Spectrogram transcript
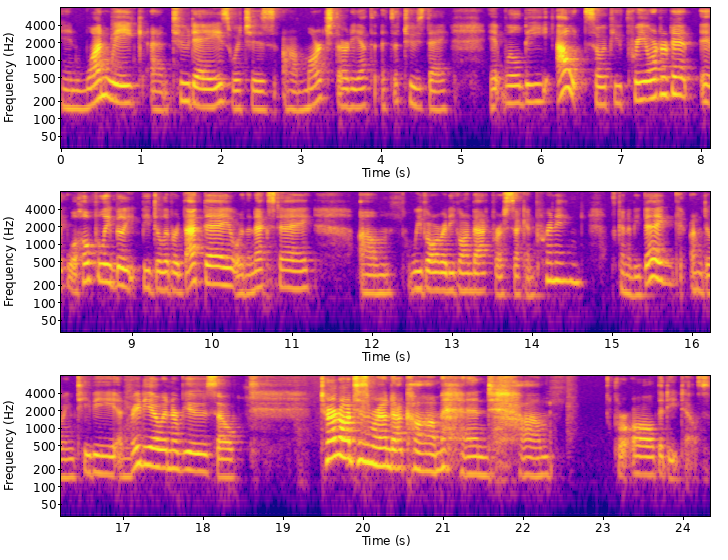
in one week and two days, which is uh, March 30th. It's a Tuesday it will be out. So if you pre-ordered it, it will hopefully be, be delivered that day or the next day. Um, we've already gone back for a second printing. It's going to be big. I'm doing TV and radio interviews. So turn turnautismaround.com and um, for all the details.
